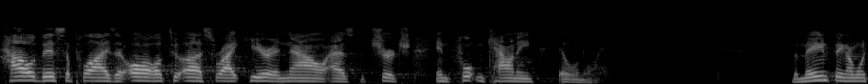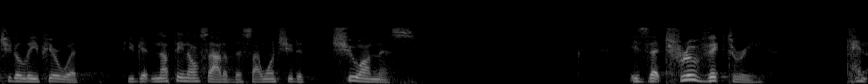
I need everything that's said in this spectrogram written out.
how this applies at all to us right here and now as the church in Fulton County, Illinois. The main thing I want you to leave here with, if you get nothing else out of this, I want you to chew on this, is that true victory can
